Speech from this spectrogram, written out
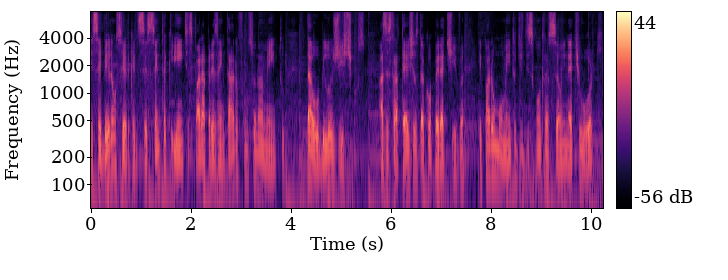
receberam cerca de 60 clientes para apresentar o funcionamento da UB Logísticos, as estratégias da cooperativa e para um momento de descontração e network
